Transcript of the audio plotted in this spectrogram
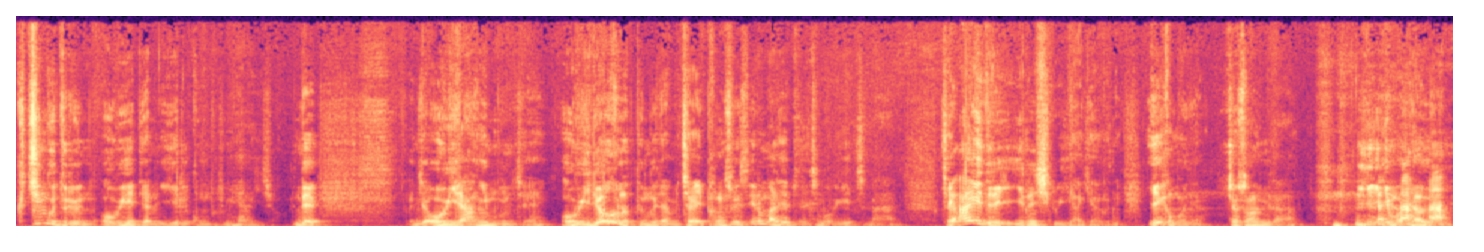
그 친구들은 어휘에 대한 이해를 공부 좀 해야겠죠. 근데 이제 어휘량이 문제, 어휘력은 어떤 거냐면 제가 이 방송에서 이런 말 해도 될지 모르겠지만 제가 아이들에게 이런 식으로 이야기하거든요. 얘가 뭐냐? 죄송합니다. 이게, 뭐냐?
